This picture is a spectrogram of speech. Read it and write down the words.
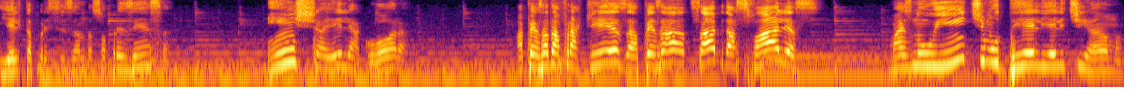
e ele está precisando da Sua presença. Encha ele agora. Apesar da fraqueza, apesar, sabe, das falhas, mas no íntimo dele ele te ama.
